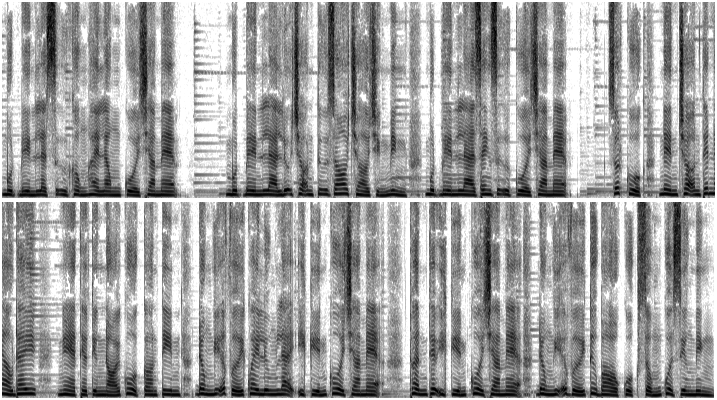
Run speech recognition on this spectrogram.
một bên là sự không hài lòng của cha mẹ. Một bên là lựa chọn tự do cho chính mình, một bên là danh dự của cha mẹ. Rốt cuộc nên chọn thế nào đây? Nghe theo tiếng nói của con tim đồng nghĩa với quay lưng lại ý kiến của cha mẹ. Thuận theo ý kiến của cha mẹ đồng nghĩa với từ bỏ cuộc sống của riêng mình.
